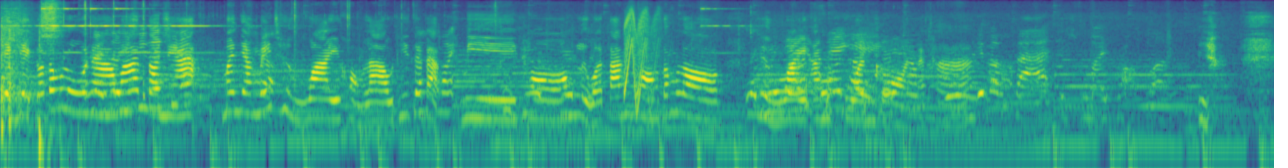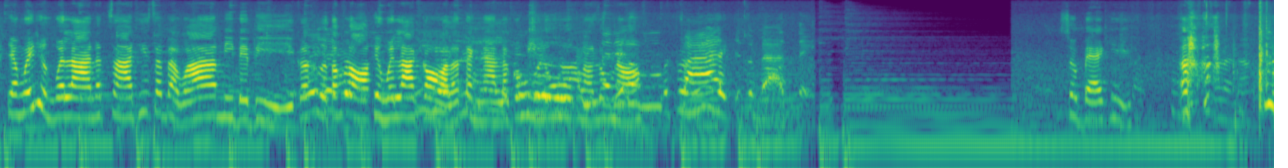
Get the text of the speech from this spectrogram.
เด็กๆก็ต้องรู้นะว่าตอนเนี้ยมันยังไม่ถึงวัยของเราที่จะแบบมีท้องหรือว่าตั้งท้องต้องรอถึงวัยอันควรก่อนนะคะ If I'm fat it's my problem ยังไม่ถึงเวลานะจ๊ะที่จะแบบว่ามีเบบีก็คือต้องรอถึงเวลาก่อนแล้วแต่งงานแล้วก็มีลูกเนาะลูกเนาะ But fat is a bad thing so baggy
